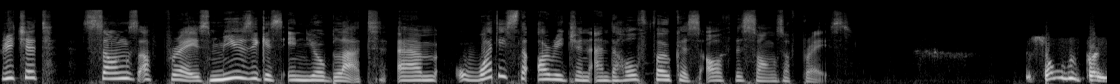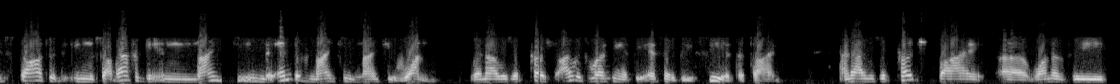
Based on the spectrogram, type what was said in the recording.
Richard, songs of praise, music is in your blood. Um, what is the origin and the whole focus of the songs of praise? The Songs of Praise started in South Africa in 19, the end of 1991 when I was approached. I was working at the SABC at the time, and I was approached by uh, one of the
